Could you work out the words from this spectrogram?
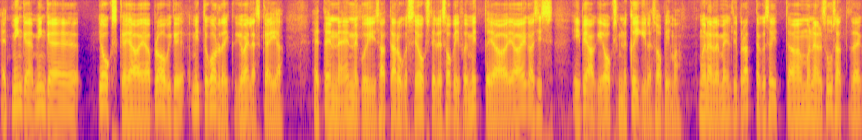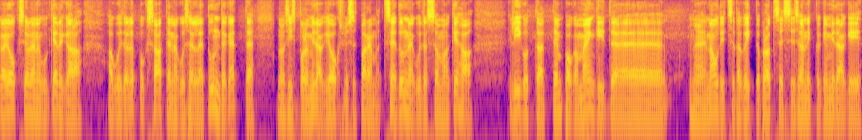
et minge, minge jookske ja, ja proovige mitu korda ikkagi väljas käia. et enne, enne kui saate aru, kas see jooks teile sobib või mitte ja, ja ega siis ei peagi jooksmine kõigile sobima mõnele meeldib rattaga sõita, mõnele suusatada, ega jooks ei ole nagu kerge ala. aga kui te lõpuks saate nagu selle tunde kätte, no siis pole midagi jooksmisest paremat. see tunne, kuidas sa oma keha liigutad, tempoga mängid, eh, naudid seda kõike protsessi, see on ikkagi midagi,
